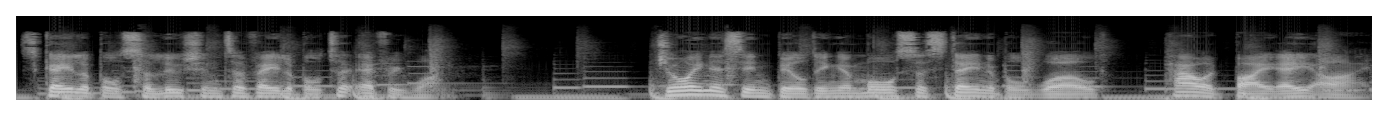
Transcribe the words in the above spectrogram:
scalable solutions available to everyone. Join us in building a more sustainable world, powered by AI.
